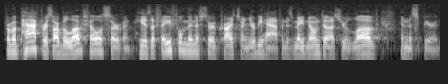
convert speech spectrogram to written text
From Epaphras, our beloved fellow servant. He is a faithful minister of Christ on your behalf and has made known to us your love in the Spirit.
